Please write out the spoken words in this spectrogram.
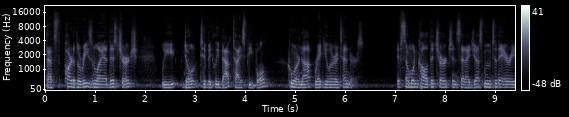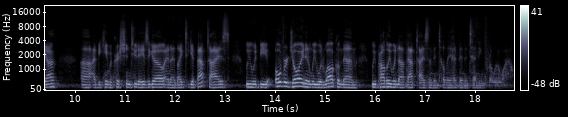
That's part of the reason why at this church we don't typically baptize people who are not regular attenders. If someone called the church and said, I just moved to the area, uh, I became a Christian two days ago, and I'd like to get baptized, we would be overjoyed and we would welcome them. We probably would not baptize them until they had been attending for a little while.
